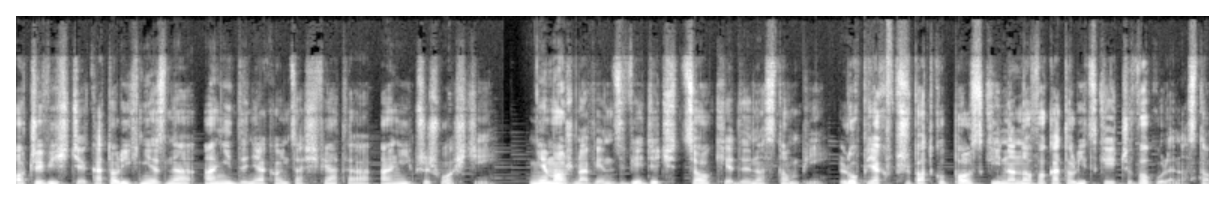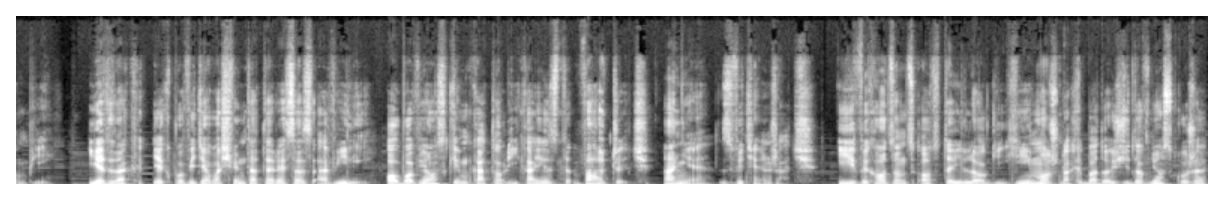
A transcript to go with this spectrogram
Oczywiście katolik nie zna ani dnia końca świata, ani przyszłości. Nie można więc wiedzieć, co kiedy nastąpi, lub jak w przypadku Polski na nowo katolickiej, czy w ogóle nastąpi. Jednak, jak powiedziała święta Teresa z Avili, obowiązkiem katolika jest walczyć, a nie zwyciężać. I wychodząc od tej logiki, można chyba dojść do wniosku, że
